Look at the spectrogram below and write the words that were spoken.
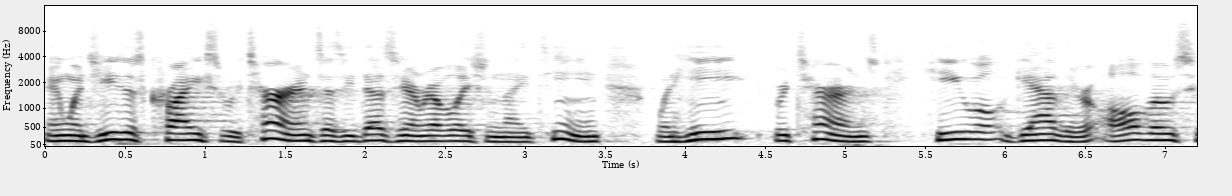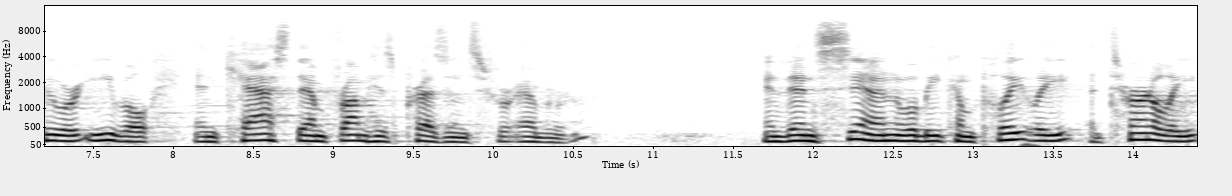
And when Jesus Christ returns, as he does here in Revelation 19, when he returns, he will gather all those who are evil and cast them from his presence forever. And then sin will be completely, eternally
